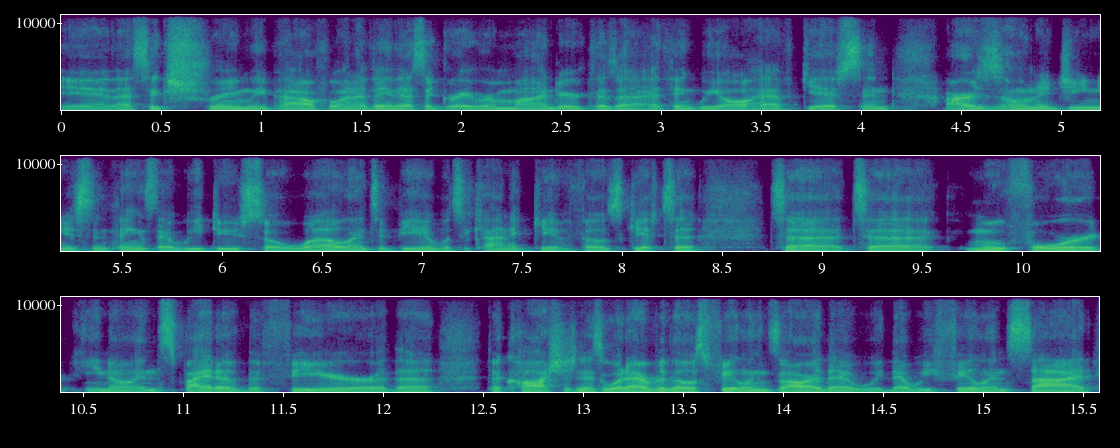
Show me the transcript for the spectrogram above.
Yeah, that's extremely powerful. And I think that's a great reminder because I, I, think we all have gifts and our zone of genius and things that we do so well. And to be able to kind of give those gifts to to to move forward, you know, in spite of the fear or the the cautiousness, whatever those feelings are that we that we feel inside,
